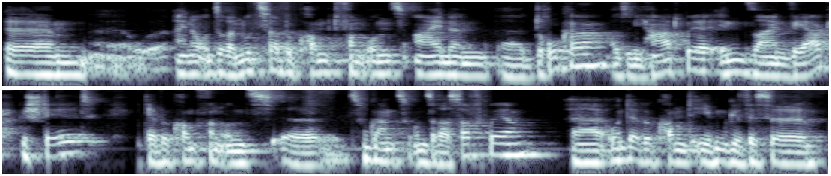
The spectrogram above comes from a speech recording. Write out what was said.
Einer unserer Nutzer bekommt von uns einen Drucker, also die Hardware, in sein Werk gestellt. Der bekommt von uns äh, Zugang zu unserer Software äh, und er bekommt eben gewisse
